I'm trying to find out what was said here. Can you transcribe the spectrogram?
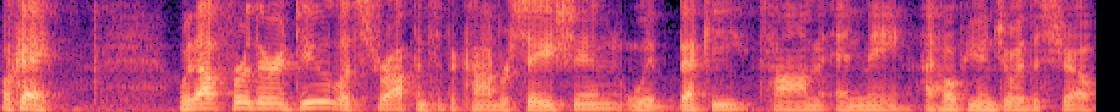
Okay, Without further ado, let's drop into the conversation with Becky, Tom, and me. I hope you enjoyed the show.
